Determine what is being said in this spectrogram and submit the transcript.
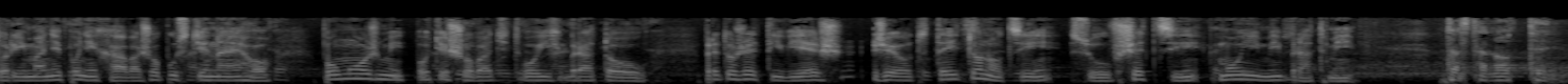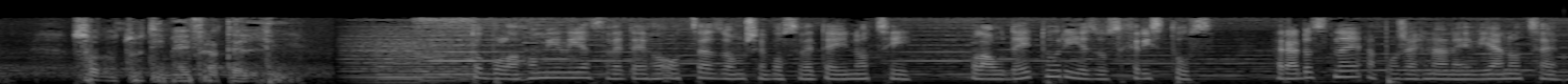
ktorý ma neponechávaš opusteného, pomôž mi potešovať tvojich bratov, pretože ty vieš, že od tejto noci sú všetci mojimi bratmi. Da stanotte sono tutti miei fratelli. To bola homília svätého Otca Zomše vo Svetej noci. Laudetur Jezus Christus. Radostné a požehnané Vianoce.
